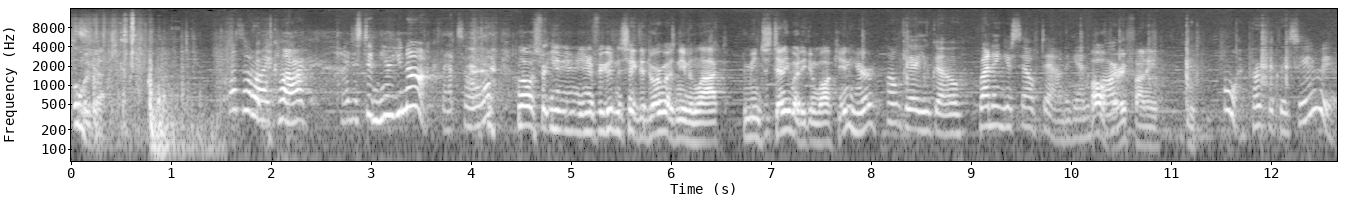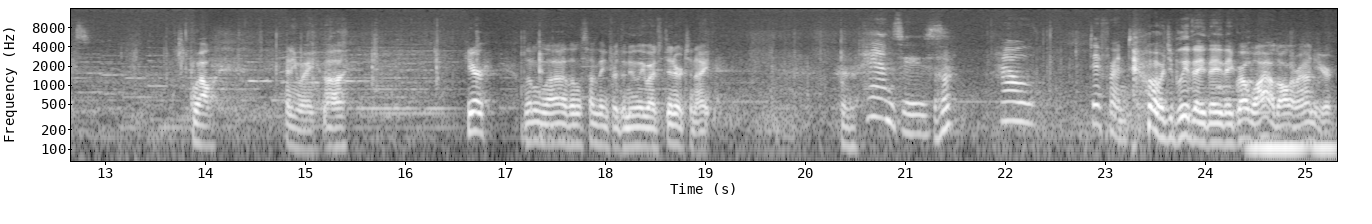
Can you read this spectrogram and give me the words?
Oh, That's all right, Clark. I just didn't hear you knock, that's all. Lois, for, you, you know, for goodness sake, the door wasn't even locked. I mean, just anybody can walk in here. oh, there you go. Running yourself down again, Oh, Clark. very funny. Oh, I'm perfectly serious. Well, anyway, uh, here, little, uh, little something for the newlyweds dinner tonight. Pansies. Uh-huh. How different. Oh, would you believe they, they, they grow wild all around here?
